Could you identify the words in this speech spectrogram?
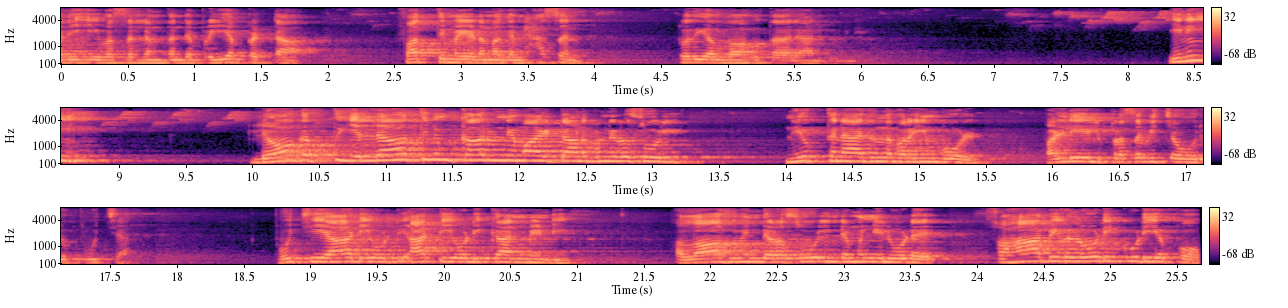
അലഹി വസല്ലം തന്റെ പ്രിയപ്പെട്ട ഫാത്തിമയുടെ മകൻ ഹസൻ പ്രതി അള്ളാഹു താലാനുവിനെ ഇനി ലോകത്ത് എല്ലാത്തിനും കാരുണ്യമായിട്ടാണ് പുണ്യ റസൂൽ നിയുക്തനായതെന്ന് പറയുമ്പോൾ പള്ളിയിൽ പ്രസവിച്ച ഒരു പൂച്ച. പൂച്ചയെ ആടി ഓടി ഓടിക്കാൻ വേണ്ടി അള്ളാഹുവിന്റെ റസൂലിന്റെ മുന്നിലൂടെ സ്വഹാബികൾ ഓടിക്കൂടിയപ്പോൾ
